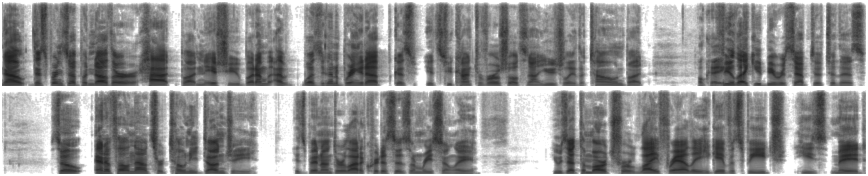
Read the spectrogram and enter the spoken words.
Now, this brings up another hot button issue, but I'm I wasn't going to bring it up because it's too controversial. It's not usually the tone, but okay. I feel like you'd be receptive to this. So, NFL announcer Tony Dungy has been under a lot of criticism recently. He was at the March for Life rally. He gave a speech. He's made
